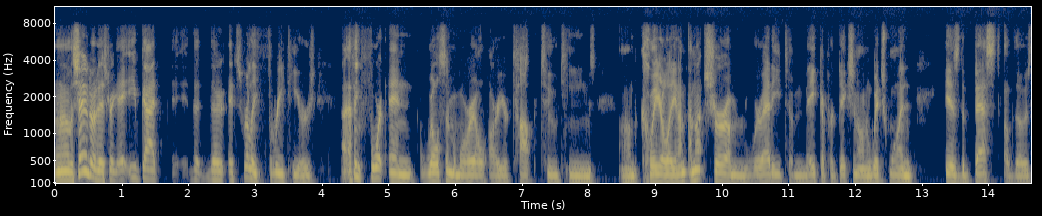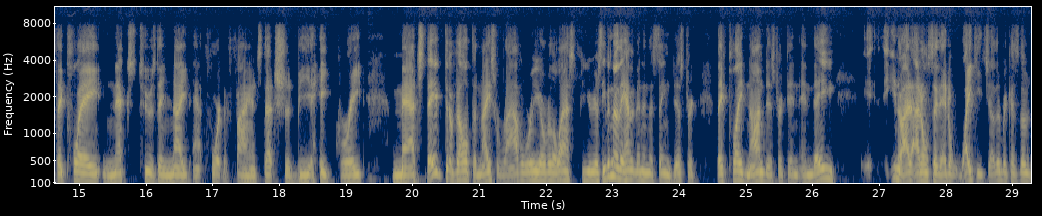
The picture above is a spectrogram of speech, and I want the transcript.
Uh, the Shenandoah district, eh, you've got the, it's really three tiers. I think Fort and Wilson Memorial are your top two teams um, clearly, and I'm, I'm not sure I'm ready to make a prediction on which one is the best of those. They play next Tuesday night at Fort Defiance. That should be a great match. They've developed a nice rivalry over the last few years, even though they haven't been in the same district. They've played non-district, and and they, you know, I, I don't say they don't like each other because those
